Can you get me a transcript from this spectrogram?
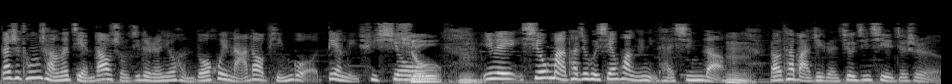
但是通常呢，捡到手机的人有很多会拿到苹果店里去修，修，嗯。因为修嘛，他就会先换给你一台新的，嗯。然后他把这个旧机器就是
